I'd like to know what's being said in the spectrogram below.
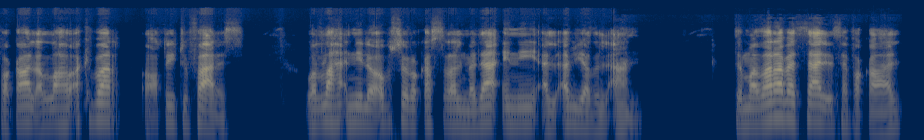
فقال الله أكبر أعطيت فارس. والله أني لأبصر قصر المدائن الأبيض الآن. ثم ضرب الثالثة فقال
